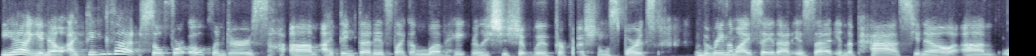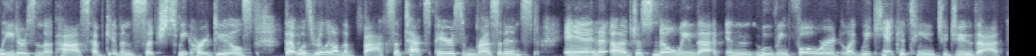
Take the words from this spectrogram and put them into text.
Yeah, you know, I think that so for Oaklanders, um, I think that it's like a love hate relationship with professional sports. The reason why I say that is that in the past, you know, um, leaders in the past have given such sweetheart deals that was really on the backs of taxpayers and residents. And uh, just knowing that in moving forward, like we can't continue to do that.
